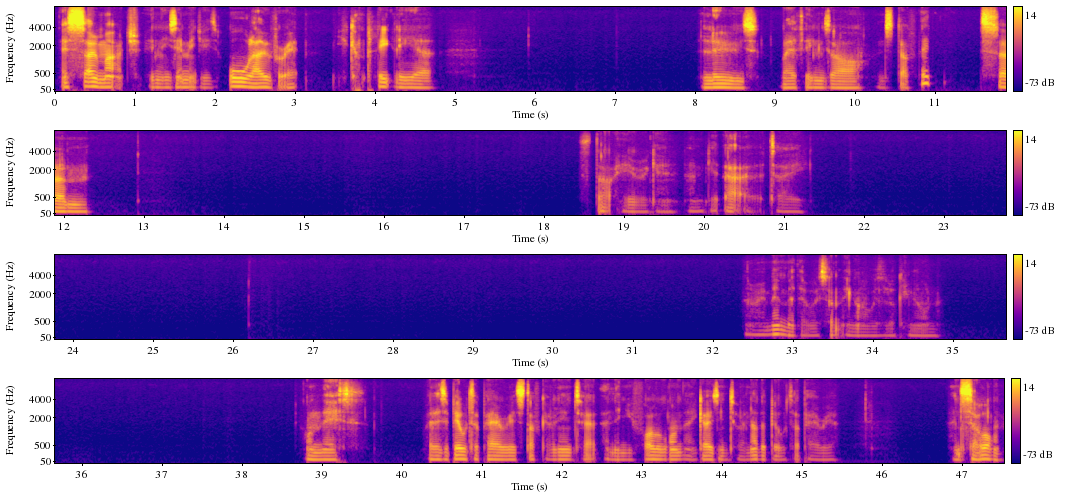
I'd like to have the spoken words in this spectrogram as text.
there's so much in these images all over it. You completely uh, lose where things are and stuff. Let's um, start here again and get that at a I remember there was something I was looking on on this where there's a built up area, stuff going into it, and then you follow on and it goes into another built up area, and so on.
